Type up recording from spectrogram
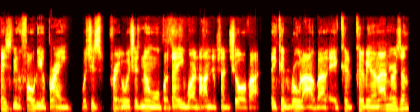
basically the fold of your brain, which is pretty which is normal, but they weren't 100 percent sure of that they couldn't rule it out about it. It could could have been an aneurysm.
